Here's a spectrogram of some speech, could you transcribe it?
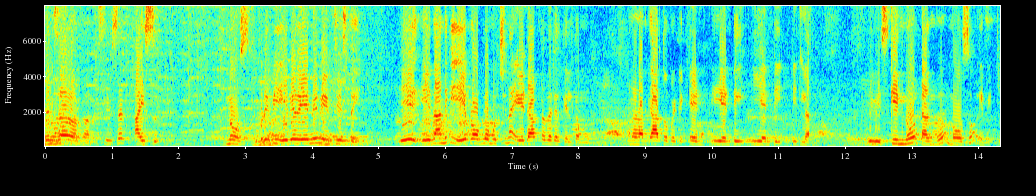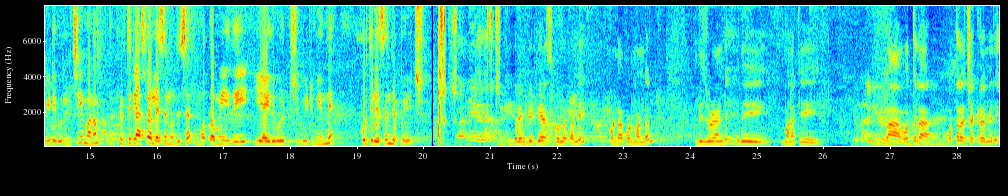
Sensor organics. Sir eyes. Nose. ఇప్పుడు ఇవి ఏవి ఏమేమి ఏం చేస్తాయి? ఏ ఏ దానికి ఏ ప్రాబ్లం వచ్చినా ఏ డాక్టర్ దగ్గరికి వెళ్తాము. అనడానికి ఆర్థోపెటిక్ ఈఎన్టీ ఈఎన్టీ ఇట్లా. ఇవి స్కిన్ టంగ్ నోస్ ఇవి. వీటి గురించి మనం ఫిఫ్త్ క్లాస్లో లెసన్ ఉంది సార్. మొత్తం ఇది ఈ ఐదు గురించి వీటి మీదే పూర్తి లెసన్ చెప్పేయచ్చు. ఎంపీపీఎస్ గొల్లపల్లి కొండాపూర్ మండల్. ఇది చూడండి ఇది మనకి ఆ, ఒత్తుల ఒత్తుల చక్రం ఇది.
